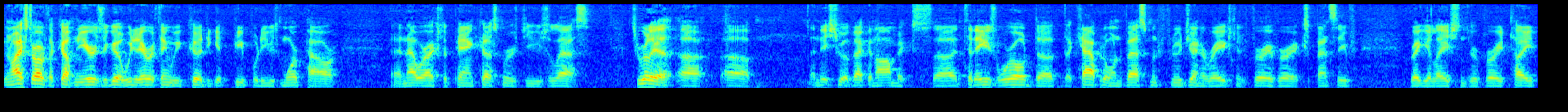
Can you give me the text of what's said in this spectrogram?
when I started the company years ago, we did everything we could to get people to use more power, and now we're actually paying customers to use less. It's really a, a, a, an issue of economics. Uh, in today's world, the, the capital investment for new generation is very, very expensive. Regulations are very tight.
